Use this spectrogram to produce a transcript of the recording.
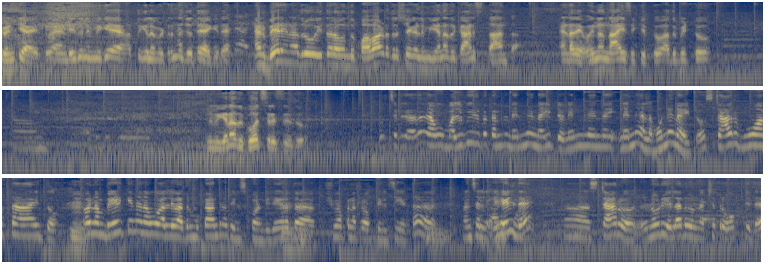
ಟ್ವೆಂಟಿ ಆಯ್ತು. ಅಂಡ್ ಇದು ನಿಮಗೆ ಹತ್ತು ಕಿಲೋಮೀಟರ್ ಇಂದ ಜೊತೆ ಆಗಿದೆ ಅಂಡ್ ಬೇರೆ ಏನಾದ್ರು ಈ ತರ ಒಂದು ಪವಾಡ ದೃಶ್ಯಗಳು ನಿಮ್ಗೆ ಏನಾದ್ರು ಕಾಣಿಸ್ತಾ ಅಂತ? ಅಂಡ್ ಅದೇ ಇನ್ನೊಂದು ನಾಯಿ ಸಿಕ್ಕಿತ್ತು ಅದು ಬಿಟ್ಟು? ನಿಮ್ಗೆ ಏನಾದ್ರು ಗೋಚರಿಸಿದ್ದು? ಆದ್ರೆ ನಾವು ಮಲ್ಬಿ ಇರ್ಬೇಕಂದ್ರೆ ನಿನ್ನೆ ನೈಟ್ ನಿನ್ನೆ ನಿನ್ನೆ ಅಲ್ಲ ಮೊನ್ನೆ ನೈಟ್ ಸ್ಟಾರ್ ಮೂವ್ ಆಗ್ತಾ ಆಯ್ತು ಅವ್ರು ನಮ್ ಬೇಡಿಕೆನ ನಾವು ಅಲ್ಲಿ ಅದ್ರ ಮುಖಾಂತರ ತಿಳಿಸ್ಕೊಂಡ್ವಿ ದೇವ್ರ ಹತ್ರ ಶಿವಪ್ಪನ ಹತ್ರ ಹೋಗಿ ತಿಳಿಸಿ ಅಂತ ಮನ್ಸಲ್ಲಿ ಹೇಳ್ದೆ. ಸ್ಟಾರ್ ನೋಡಿ ಎಲ್ಲರೂ ನಕ್ಷತ್ರ ಹೋಗ್ತಿದೆ.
